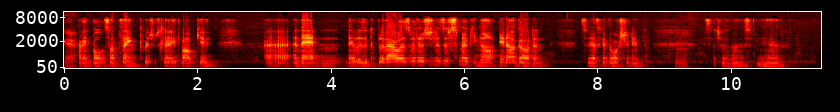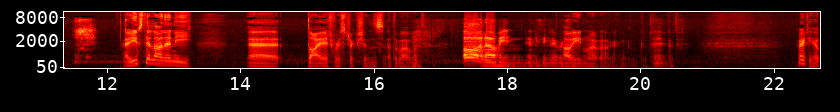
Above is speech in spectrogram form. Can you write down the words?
Yeah. having bought something, which was clearly the barbecue. Uh, and then there was a couple of hours where there was just loads of smoking out in our garden, so we had to get the washing in. Hmm. Such was nice. Yeah. Are you still on any uh, diet restrictions at the moment? Oh no, I'm eating anything and everything. Oh, eating well. Okay, good, Yeah. good. Rightio.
